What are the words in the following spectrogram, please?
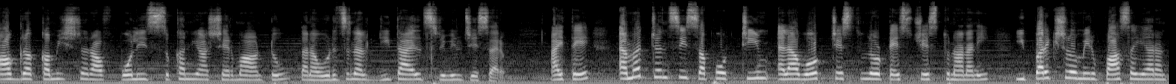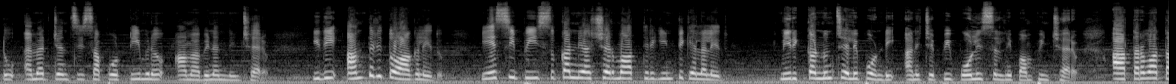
Agra commissioner of police Sukanya Sharma అంటూ తన ఒరిజినల్ డీటెయిల్స్ రివీల్ చేశారు. అయితే ఎమర్జెన్సీ సపోర్ట్ టీం ఎలా వర్క్ చేస్తుందో టెస్ట్ చేస్తున్నానని ఈ పరీక్షలో మీరు పాస్ అయ్యారంటూ ఎమర్జెన్సీ సపోర్ట్ టీమును ఆమె అభినందించారు. ఇది అంతటితో ఆగలేదు. ఏసీపీ సుకన్య శర్మ తిరిగి ఇంటికెళ్ళలేదు. మీరిక్కడి నుంచి వెళ్ళిపోండి అని చెప్పి పోలీసుల్ని పంపించారు. ఆ తర్వాత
